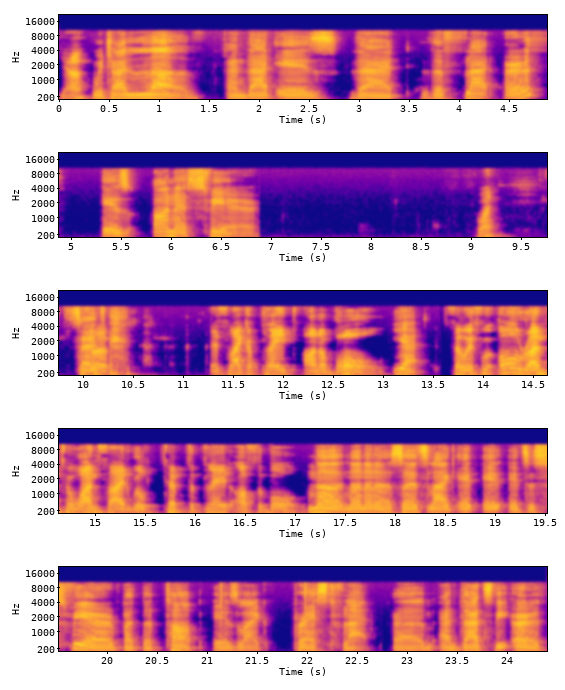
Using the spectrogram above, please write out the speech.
Yeah? which I love, and that is that the flat Earth is on a sphere. What? So, it's- It's like a plate on a ball. yeah, So if we all run to one side, we'll tip the plate off the ball. no, no, no, no. So it's like it, it it's a sphere, but the top is like pressed flat, um, and that's the Earth,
